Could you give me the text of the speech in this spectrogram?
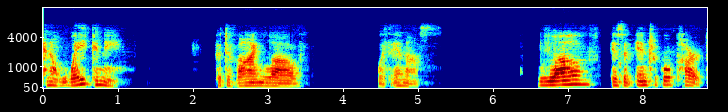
and awakening the divine love within us. Love is an integral part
